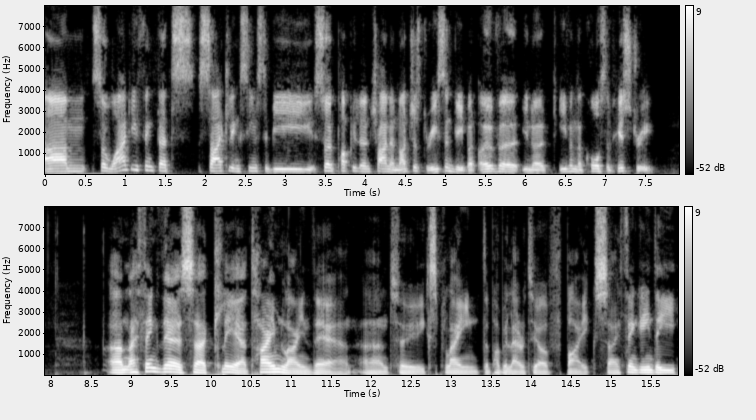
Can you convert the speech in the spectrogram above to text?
Um, so why do you think that cycling seems to be so popular in China, not just recently, but over, you know, even the course of history? Um, I think there's a clear timeline there uh, to explain the popularity of bikes. I think in the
